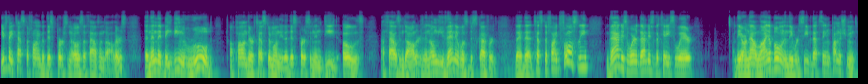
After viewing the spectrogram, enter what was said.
if they testify that this person owes $1,000, and then the Beidin ruled upon their testimony that this person indeed owes $1,000, and only then it was discovered that they testified falsely, that is where that is the case where they are now liable and they receive that same punishment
